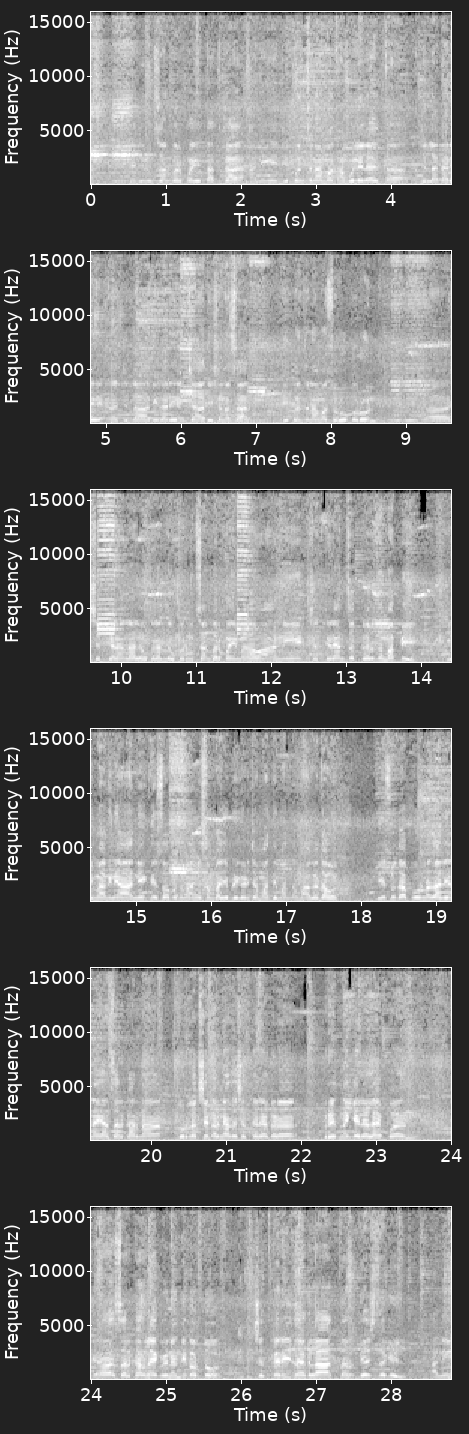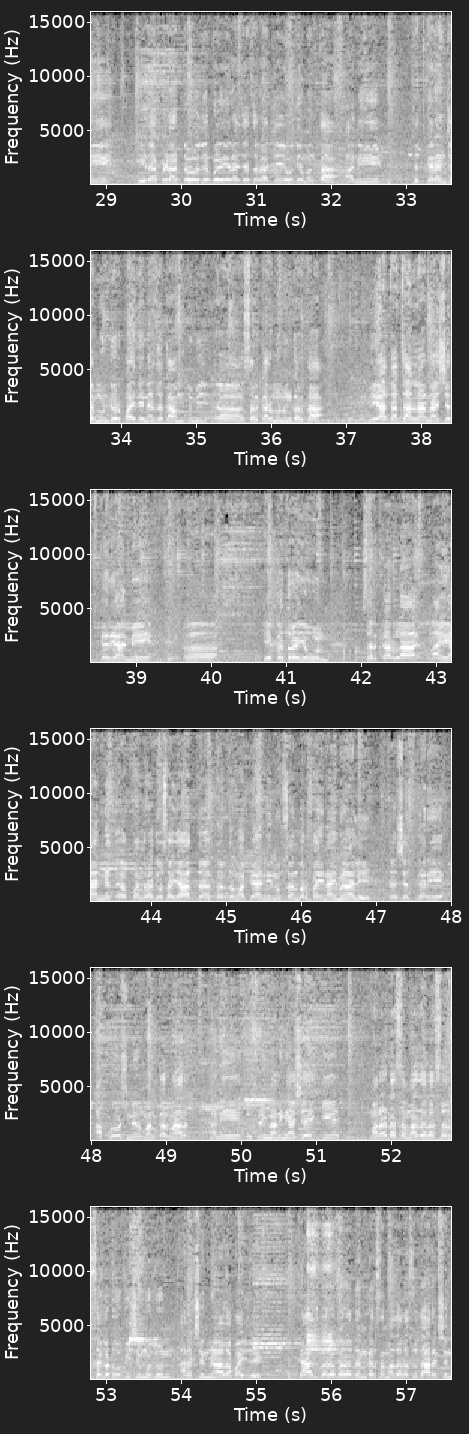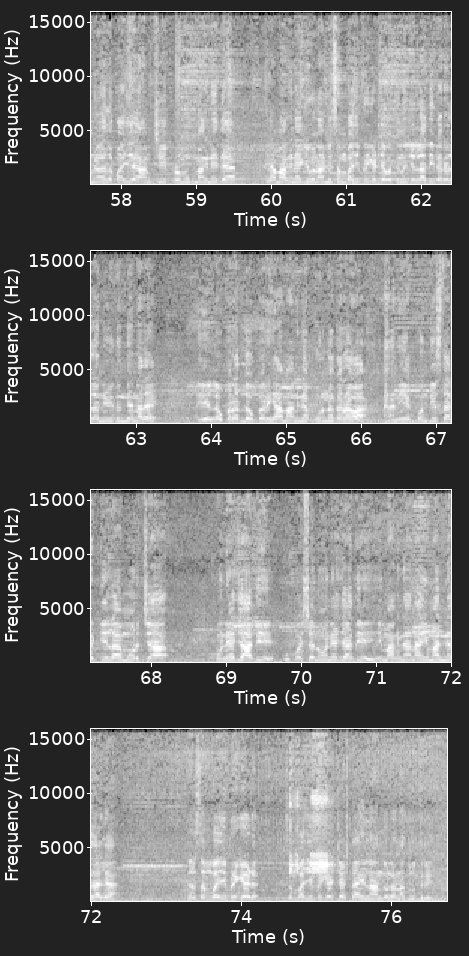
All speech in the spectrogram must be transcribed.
त्याची नुकसान भरपाई तात्काळ आणि जी पंचनामा थांबवलेले आहेत जिल्हाकारी जिल्हा अधिकारी यांच्या आदेशानुसार ती पंचनामा सुरू करून शेतकऱ्यांना लवकरात लवकर नुकसान भरपाई मिळावा आणि शेतकऱ्यांचं कर्जमाफी ही मागणी अनेक दिवसापासून आम्ही संभाजी ब्रिगेडच्या माध्यमातून मागत आहोत. ती सुद्धा पूर्ण झाली नाही. या सरकारनं दुर्लक्ष करण्याचा शेतकऱ्याकडं प्रयत्न केलेला आहे. पण या सरकारला एक विनंती करतो शेतकरी जगला तर देश जगेल. आणि इडापिडा टळू दे बळीराजाचं राज्य येऊ दे म्हणता आणि शेतकऱ्यांच्या मुंडीवर पाय देण्याचं काम तुम्ही सरकार म्हणून करता हे आता चालणार ना शेतकरी आम्ही एकत्र येऊन सरकारला नाही आणण्यात पंधरा दिवसाच्या आत कर्जमाफी आणि नुकसान भरपाई नाही मिळाली तर शेतकरी आक्रोश निर्माण करणार. आणि दुसरी मागणी अशी आहे की मराठा समाजाला सरसकट ओबीसीमधून आरक्षण मिळालं पाहिजे. त्याचबरोबर धनगर समाजाला सुद्धा आरक्षण मिळालं पाहिजे. आमची प्रमुख मागणी द्या या मागण्या घेऊन आम्ही संभाजी ब्रिगेडच्या वतीनं जिल्हाधिकाऱ्याला निवेदन देणार आहे. हे लवकरात लवकर ह्या मागण्या पूर्ण करावा. आणि एकोणतीस तारखेला मोर्चा होण्याच्या आधी उपोषण होण्याच्या आधी ही मागण्या नाही मान्य झाल्या. तर संभाजी ब्रिगेड संभाजी ब्रिगेडच्या स्टाईलनं आंदोलनात उतरेल.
